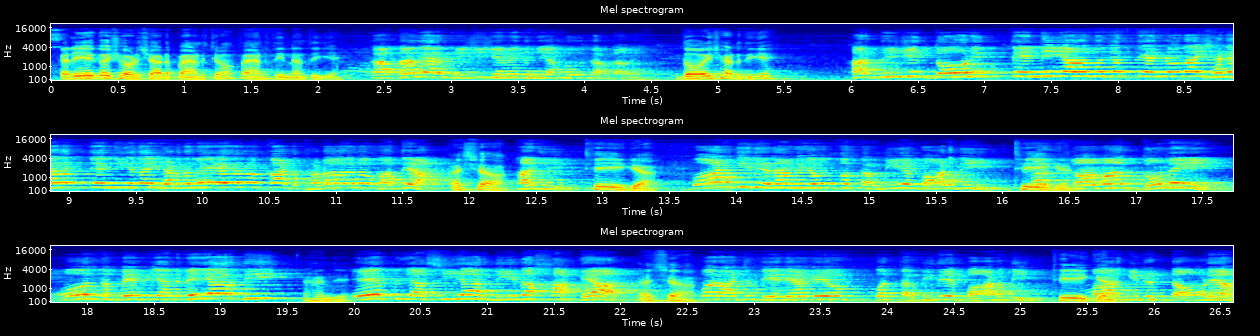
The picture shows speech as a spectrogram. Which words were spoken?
ਕਰੀਏ ਕੋਈ ਛੋੜ ਛੱਡ 65 ਚੋਂ 65 ਦੀ ਨਾ ਦਈਏ ਕਰ ਦਾਂਗੇ ਹਰਪ੍ਰੀਤ ਜੀ ਜਿਵੇਂ ਤੁਸੀਂ ਆਖੋਗੇ ਕਰ ਦਾਂਗੇ ਦੋ ਹੀ ਛੱਡ ਦਈਏ ਹਰਪ੍ਰੀਤ ਜੀ ਦੋ ਨਹੀਂ ਤਿੰਨ ਹੀ ਆਉਂਦੇ ਜਾਂ ਤਿੰਨ ਉਹਦਾ ਹੀ ਛੱਡਿਆ ਤਾਂ ਤਿੰਨ ਹੀ ਇਹਦਾ ਹੀ ਛੱਡ ਦਿੰਦੇ ਇਹਦੇ ਨਾਲ ਘੱਟ ਥੋੜਾ ਉਹਦੇ ਨਾਲ ਵੱਧ ਆ ਅੱਛਾ। ਹਾਂਜੀ। ਠੀਕ ਆ। ਬਾੜ ਦੀ ਦੇ ਦਾਂਗੇ ਉਹ 72 ਦੀ ਇਹ ਬਾੜ ਦੀ। ਠੀਕ ਹੈ। ਗਾਵਾਂ ਦੋਵੇਂ ਹੀ ਉਹ 90 95000 ਦੀ ਹਾਂਜੀ। ਇਹ 85000 ਦੀ ਇਹਦਾ ਹੱਕ ਆ। ਅੱਛਾ। ਪਰ ਅੱਜ ਦੇ ਦਿਆਂਗੇ ਉਹ 72 ਦੀ ਤੇ ਬਾੜ ਦੀ। ਠੀਕ ਹੈ। ਮਾਰਕੀਟ ਡਾਊਨ ਆ।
